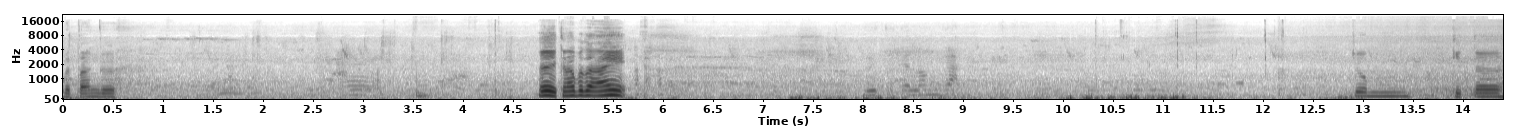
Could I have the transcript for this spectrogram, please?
Bertangga. Eh, kenapa tak naik? Jom kita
